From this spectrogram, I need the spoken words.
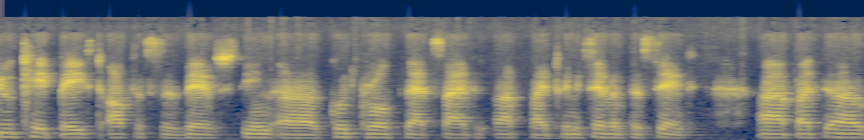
UK-based offices, they've seen uh, good growth that side, up by 27%. Uh, but uh,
